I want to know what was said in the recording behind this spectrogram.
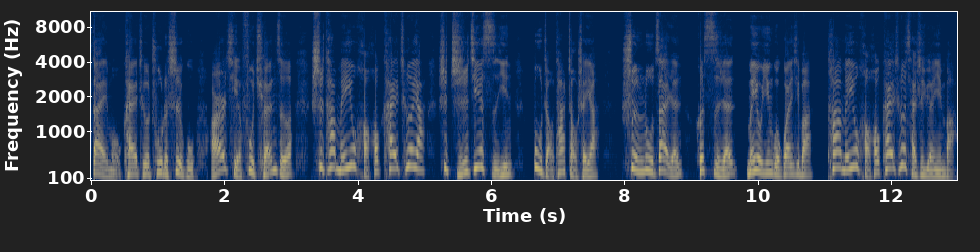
戴某开车出了事故，而且负全责，是他没有好好开车呀，是直接死因，不找他找谁呀？顺路载人和死人没有因果关系吧？他没有好好开车才是原因吧？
